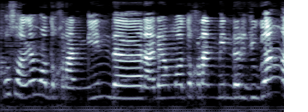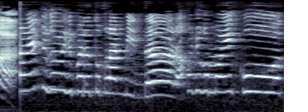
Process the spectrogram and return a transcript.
Aku soalnya mau tukeran binder. Ada yang mau tukeran binder juga nggak? Kalian juga lagi pada tukeran binder. Aku juga mau ikut.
